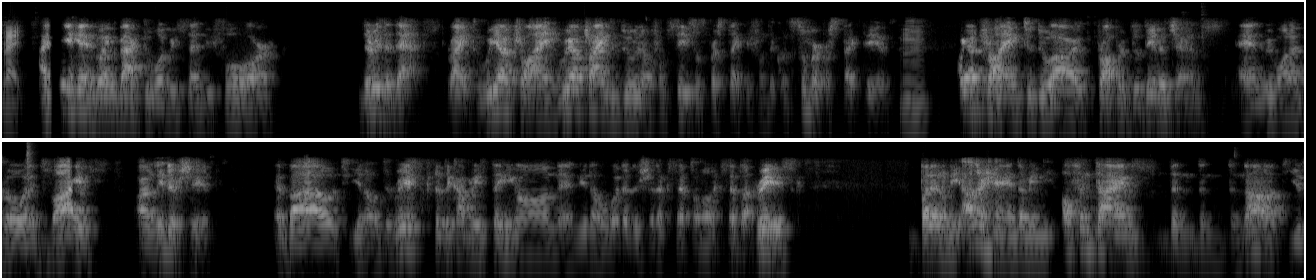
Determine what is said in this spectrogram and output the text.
Right. I think again, going back to what we said before, there is a dance, right? We are trying, we are trying to do, you know, from CISO's perspective, from the consumer perspective, hmm we are trying to do our proper due diligence, and we want to go and advise our leadership about, you know, the risk that the company is taking on, and you know whether they should accept or not accept that risk. But on the other hand, I mean, oftentimes than, not, you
